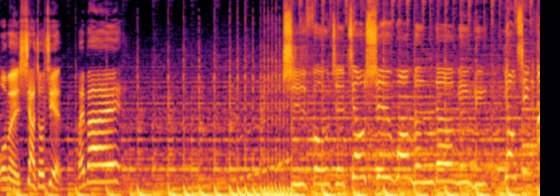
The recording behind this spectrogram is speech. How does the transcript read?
我们下周见，拜拜。是否这就是我们的命运？有情、爱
